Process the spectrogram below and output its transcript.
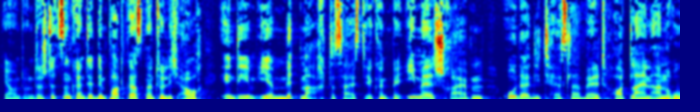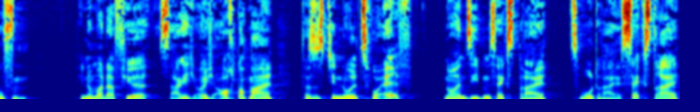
Ja, und unterstützen könnt ihr den Podcast natürlich auch, indem ihr mitmacht. Das heißt, ihr könnt mir E-Mails schreiben oder die Tesla Welt Hotline anrufen. Die Nummer dafür sage ich euch auch nochmal. Das ist die 0211 9763 2363.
